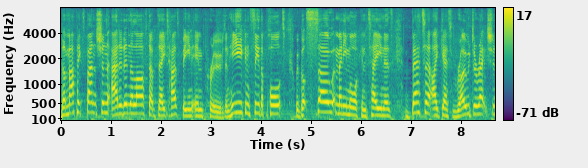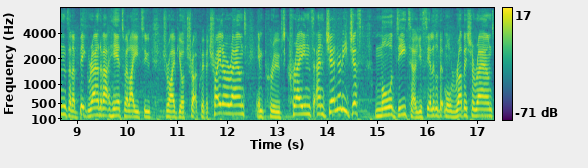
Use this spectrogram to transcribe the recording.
The map expansion added in the last update has been improved. And here you can see the port. We've got so many more containers, better, I guess, road directions and a big roundabout here to allow you to drive your truck with a trailer around, improved cranes, and generally just more detail. You see a little bit more rubbish around.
